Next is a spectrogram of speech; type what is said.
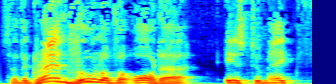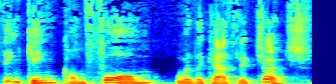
So the grand rule of the order is to make thinking conform with the Catholic Church.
